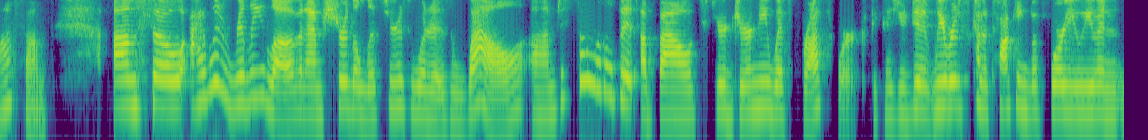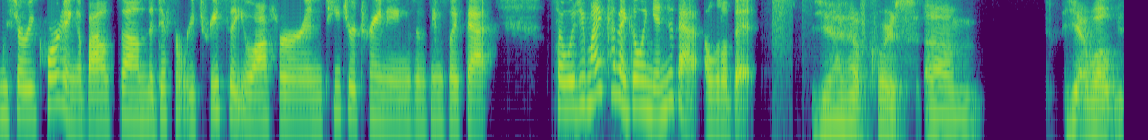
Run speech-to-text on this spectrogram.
Awesome. Um, so I would really love, and I'm sure the listeners would as well, um, just a little bit about your journey with breath work because you did. We were just kind of talking before you even we started recording about um, the different retreats that you offer and teacher trainings and things like that. So would you mind kind of going into that a little bit? Yeah, no, of course. Um, yeah, well,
